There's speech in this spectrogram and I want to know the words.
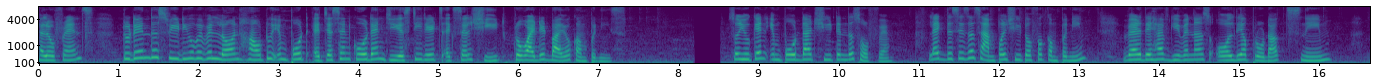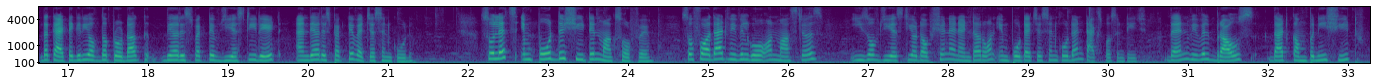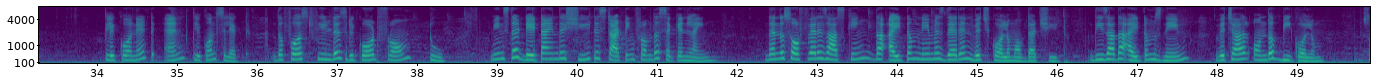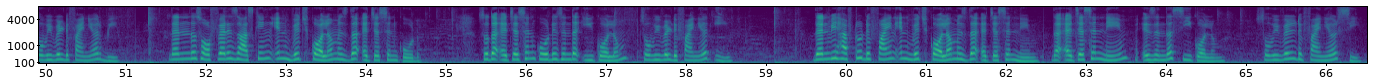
Hello friends, today in this video we will learn how to import HSN code and GST rates Excel sheet provided by your companies. So you can import that sheet in the software. Like this is a sample sheet of a company where they have given us all their products name, the category of the product, their respective GST rate and their respective HSN code. So let's import this sheet in Marg software. So for that we will go on masters ease of GST adoption and enter on import HSN code and tax percentage. Then we will browse that company sheet, click on it and click on select. The first field is record from to means the data in the sheet is starting from the second line. Then the software is asking the item name is there in which column of that sheet. These are the items name which are on the B column. So we will define here B. Then the software is asking in which column is the HSN code. So the HSN code is in the E column. So we will define here E. Then we have to define in which column is the HSN name. The HSN name is in the C column. So we will define here C.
